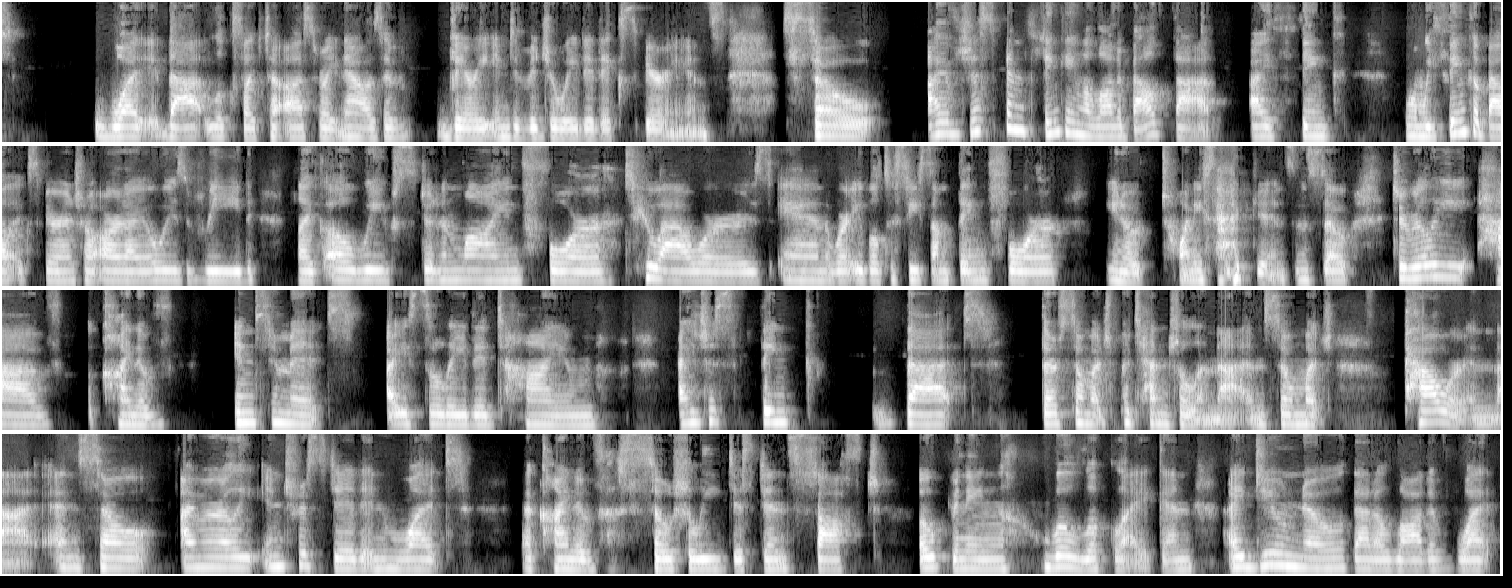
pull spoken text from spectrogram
what that looks like to us right now is a very individuated experience. So I've just been thinking a lot about that. I think when we think about experiential art, I always read like, oh, we stood in line for two hours and we're able to see something for, you know, 20 seconds. And so to really have a kind of intimate, isolated time, I just think that there's so much potential in that and so much power in that. And so I'm really interested in what a kind of socially distanced, soft opening will look like. And I do know that a lot of what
